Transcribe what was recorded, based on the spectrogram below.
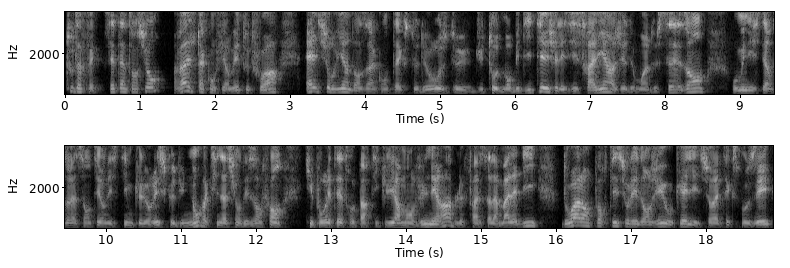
Tout à fait. Cette intention reste à confirmer toutefois. Elle survient dans un contexte de hausse du taux de morbidité chez les Israéliens âgés de moins de 16 ans. Au ministère de la Santé, on estime que le risque d'une non-vaccination des enfants, qui pourraient être particulièrement vulnérables face à la maladie, doit l'emporter sur les dangers auxquels ils seraient exposés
